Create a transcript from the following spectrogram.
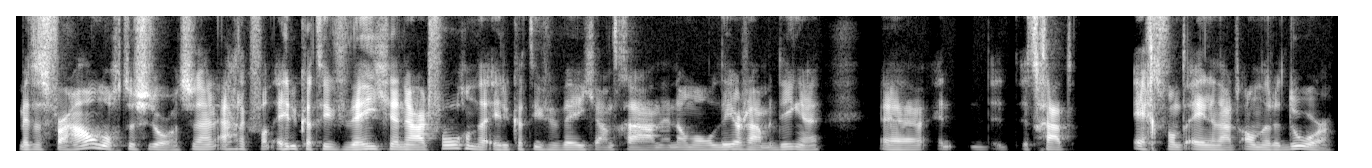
met het verhaal nog tussendoor? Want ze zijn eigenlijk van educatief weetje naar het volgende educatieve weetje aan het gaan. En allemaal leerzame dingen. Eh, en het- gaat echt van het ene naar het andere door.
